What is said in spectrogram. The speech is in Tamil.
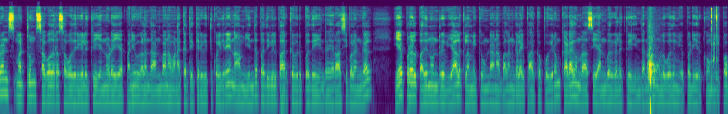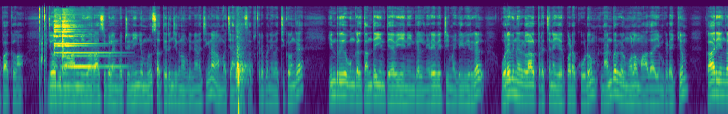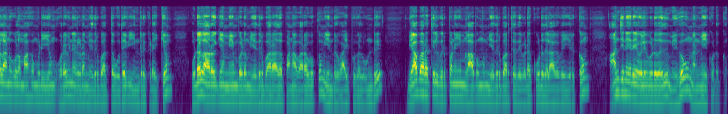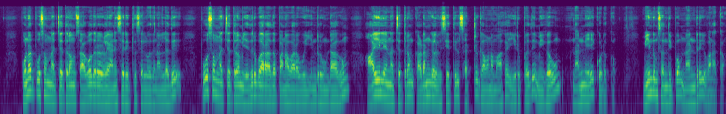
ஃப்ரெண்ட்ஸ் மற்றும் சகோதர சகோதரிகளுக்கு என்னுடைய பணிவு கலந்த அன்பான வணக்கத்தை தெரிவித்துக் கொள்கிறேன். நாம் இந்த பதிவில் பார்க்கவிருப்பது இன்றைய ராசி பலன்கள். ஏப்ரல் பதினொன்று வியாழக்கிழமைக்கு உண்டான பலன்களை பார்க்க போகிறோம். கடகம் ராசி அன்பர்களுக்கு இந்த நாள் முழுவதும் எப்படி இருக்கும்? இப்போ பார்க்கலாம். ஜோதிடம் ஆன்மீகம் ராசி பலன் பற்றி நீங்கள் முழுசாக தெரிஞ்சுக்கணும் அப்படின்னு நினச்சிங்கன்னா நம்ம சேனலை சப்ஸ்கிரைப் பண்ணி வச்சுக்கோங்க. இன்று உங்கள் தந்தையின் தேவையை நீங்கள் நிறைவேற்றி மகிழ்வீர்கள். உறவினர்களால் பிரச்சனை ஏற்படக்கூடும். நண்பர்கள் மூலம் ஆதாயம் கிடைக்கும். காரியங்கள் அனுகூலமாக முடியும். உறவினர்களிடம் எதிர்பார்த்த உதவி இன்று கிடைக்கும். உடல் ஆரோக்கியம் மேம்படும். எதிர்பாராத பண வரவுக்கும் இன்று வாய்ப்புகள் உண்டு. வியாபாரத்தில் விற்பனையும் லாபமும் எதிர்பார்த்ததை விட கூடுதலாகவே இருக்கும். ஆஞ்சநேயரை வழிபடுவது மிகவும் நன்மையை கொடுக்கும். புனர்பூசம் நட்சத்திரம் சகோதரர்களை அனுசரித்து செல்வது நல்லது. பூசம் நட்சத்திரம் எதிர்பாராத பண வரவு இன்று உண்டாகும். ஆயில்ய நட்சத்திரம் கடன்கள் விஷயத்தில் சற்று கவனமாக இருப்பது மிகவும் நன்மையை கொடுக்கும். மீண்டும் சந்திப்போம். நன்றி. வணக்கம்.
